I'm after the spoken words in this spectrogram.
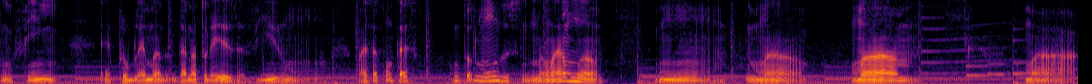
Enfim, é, problema da natureza, vírus, mas acontece com todo mundo. Isso não é uma um, uma uma uma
